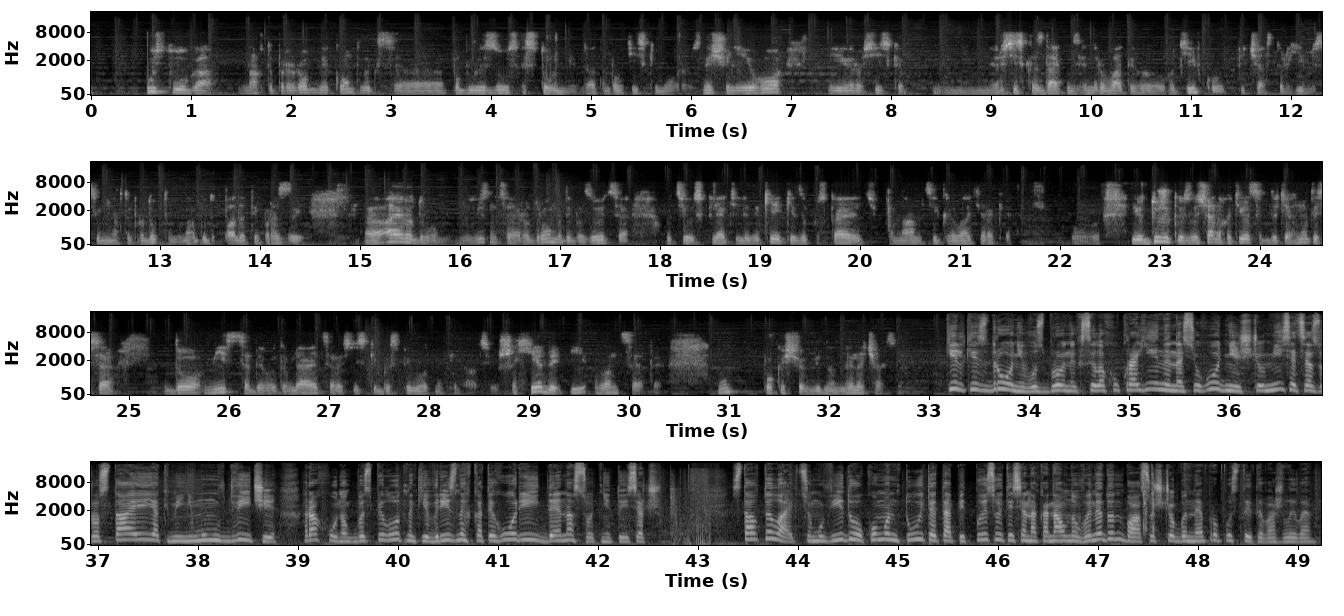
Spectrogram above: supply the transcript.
Усть-Луга, нафтопереробний комплекс е, поблизу з Естонією, да, там Балтійське море. Знищення його і російська, російська здатність генерувати готівку під час торгівлі своїм нафтопродуктом, вона буде падати в рази. Е, Аеродроми. Ну, звісно, це аеродроми, де базуються оці ось кляті літаки, які запускають по нам ці крилаті ракети. І от дуже звичайно хотілося б дотягнутися до місця, де виготовляються російські безпілотники, да, ці шахеди і ланцети. Ну поки що видно не на часі. Кількість дронів у збройних силах України на сьогодні щомісяця зростає як мінімум вдвічі. Рахунок безпілотників різних категорій йде на сотні тисяч. Ставте лайк цьому відео, коментуйте та підписуйтеся на канал Новини Донбасу, щоб не пропустити важливе.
